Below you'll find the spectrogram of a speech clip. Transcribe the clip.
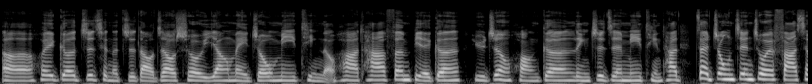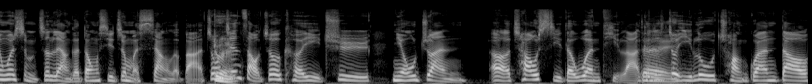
呃辉哥之前的指导教授一样每周 meeting 的话，他分别跟于正煌跟林志坚 meeting，他在中间就会发现为什么这两个东西这么像了吧？中间早就可以去扭转呃抄袭的问题啦，可是就一路闯关到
